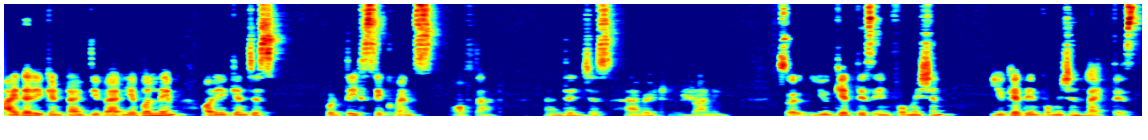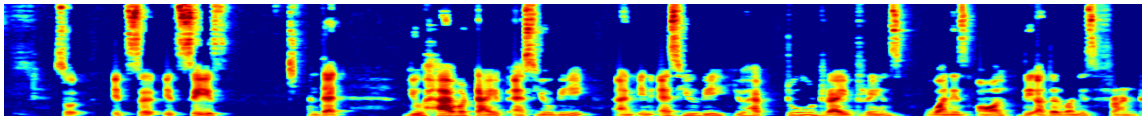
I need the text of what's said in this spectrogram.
Either you can type the variable name or you can just put the sequence of that. And then just have it running so you get this information you get the information like this. So it's a, it says that you have a type SUV and in SUV you have two drive trains. One is all the other one is front.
